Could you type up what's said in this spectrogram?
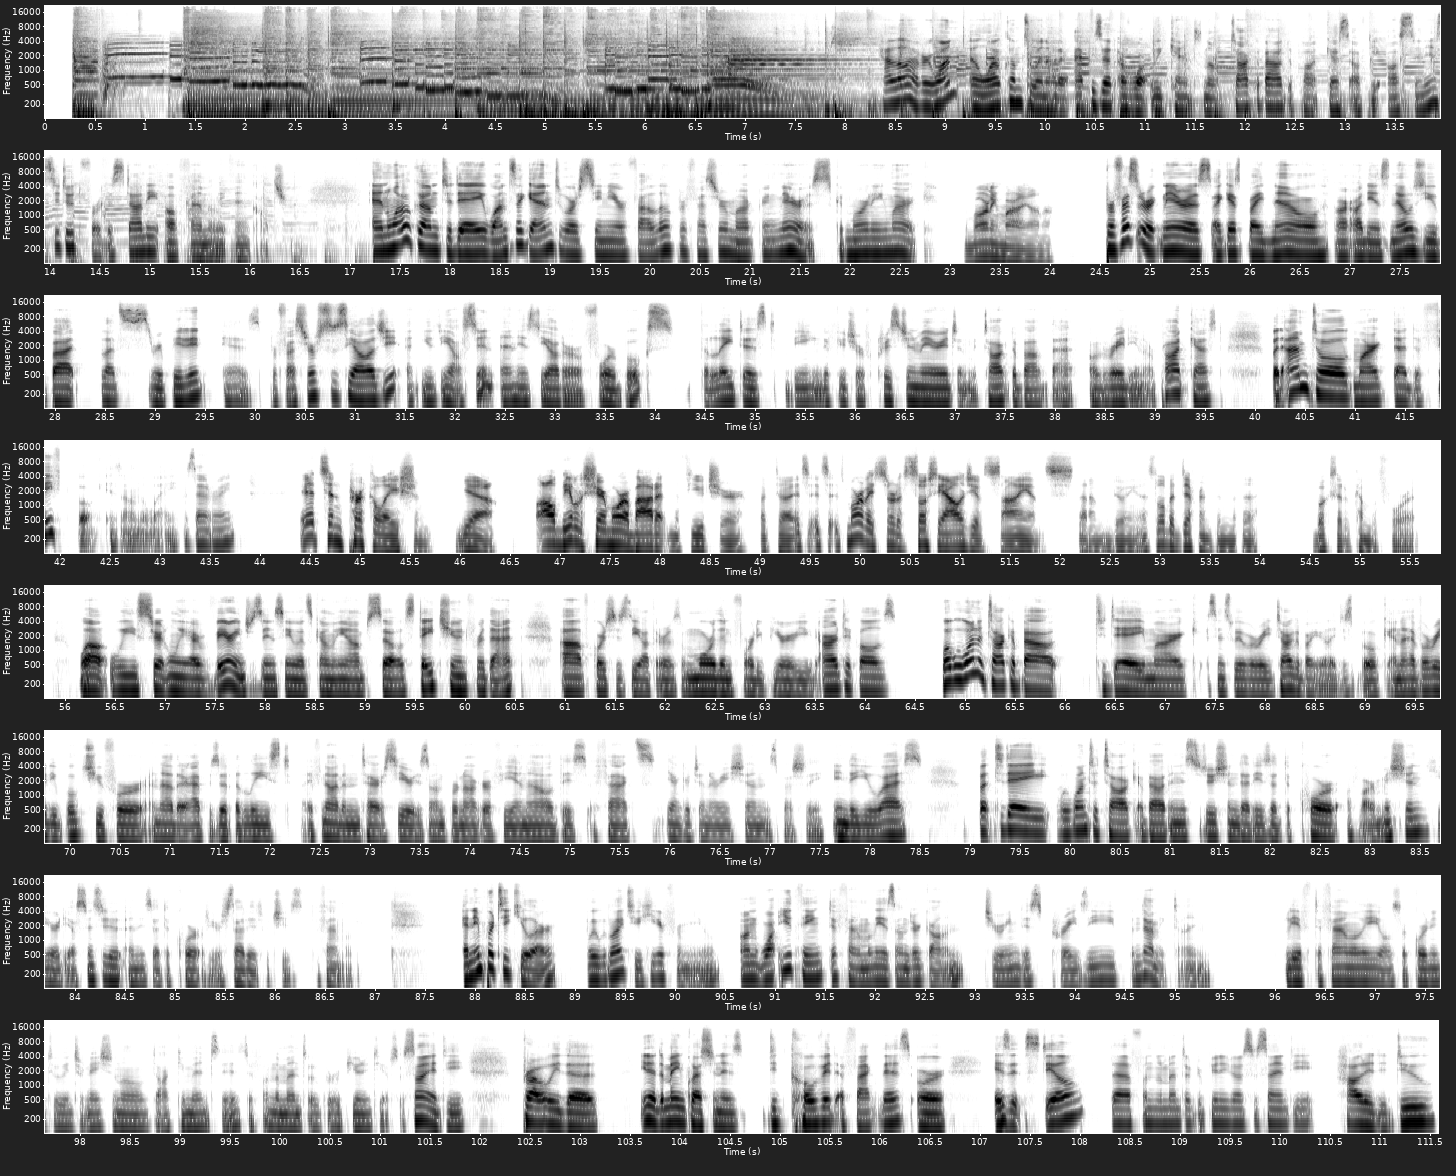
Hello, everyone, and welcome to another episode of What We Can't Not Talk About, the podcast of the Austin Institute for the Study of Family and Culture. And welcome today, once again, to our senior fellow, Professor Mark Regnerus. Good morning, Mark. Good morning, Mariana. Professor Regnerus, I guess by now our audience knows you, but let's repeat it, is professor of sociology at UT Austin and is the author of four books the latest being the future of Christian marriage. And we talked about that already in our podcast. But I'm told, Mark, that the fifth book is on the way. Is that right? It's in percolation. Yeah. I'll be able to share more about it in the future, but uh, it's it's it's more of a sort of sociology of science that I'm doing. It's a little bit different than the books that have come before it. Well, we certainly are very interested in seeing what's coming up. So stay tuned for that. Uh, of course, is the author of more than 40 peer reviewed articles. What we want to talk about today, Mark, since we've already talked about your latest book, and I've already booked you for another episode, at least, if not an entire series on pornography and how this affects younger generation, especially in the US. But today, we want to talk about an institution that is at the core of our mission here at the Austin Institute and is at the core of your studies, which is the family. And in particular, we would like to hear from you on what you think the family has undergone during this crazy pandemic time. If the family, also according to international documents, is the fundamental group unity of society, probably the you know the main question is did COVID affect this or is it still the fundamental group unity of society? How did it do?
